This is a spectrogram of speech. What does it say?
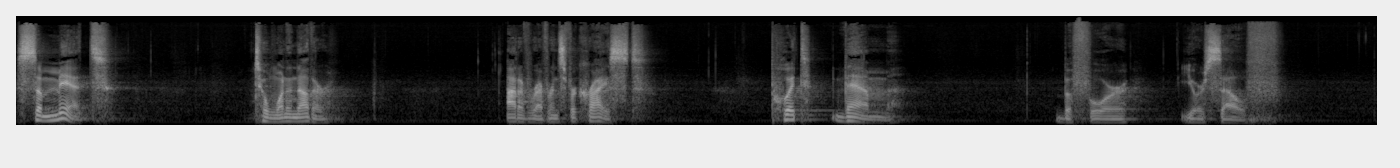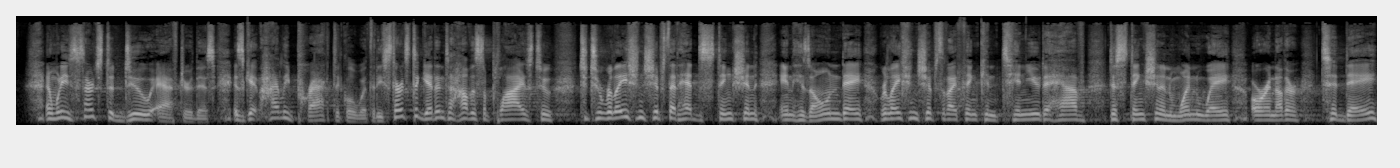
Submit to one another out of reverence for Christ. Put them before yourself. And what he starts to do after this is get highly practical with it. He starts to get into how this applies to, to, to, relationships that had distinction in his own day, relationships that I think continue to have distinction in one way or another today.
